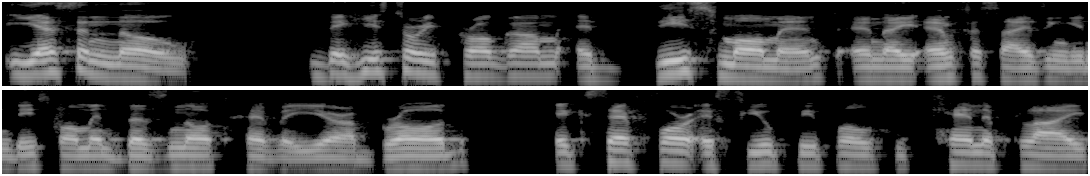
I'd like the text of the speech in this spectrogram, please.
yes and no the history program at this moment and i emphasizing in this moment does not have a year abroad except for a few people who can apply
